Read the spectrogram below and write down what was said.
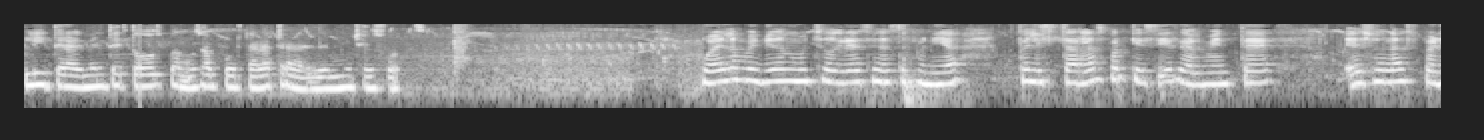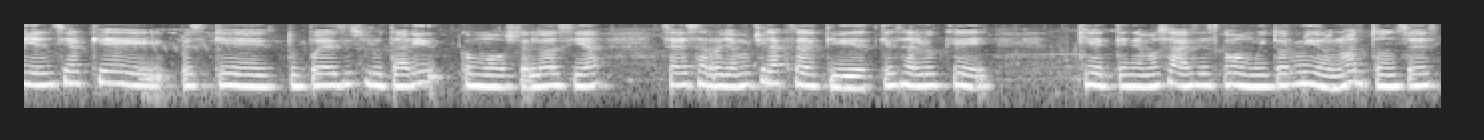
literalmente todos podemos aportar a través de muchas formas. Bueno, muy bien, muchas gracias Estefanía. Felicitarlas porque sí, realmente es una experiencia que pues que tú puedes disfrutar y como usted lo decía, se desarrolla mucho la creatividad, que es algo que que tenemos a veces como muy dormido, ¿no? Entonces,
